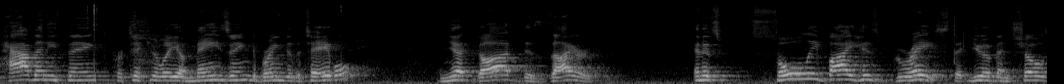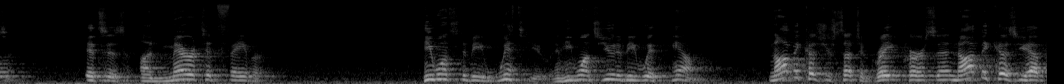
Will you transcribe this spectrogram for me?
have anything particularly amazing to bring to the table, and yet God desires you. And it's solely by his grace that you have been chosen. It's his unmerited favor. He wants to be with you, and he wants you to be with him. Not because you're such a great person, not because you have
